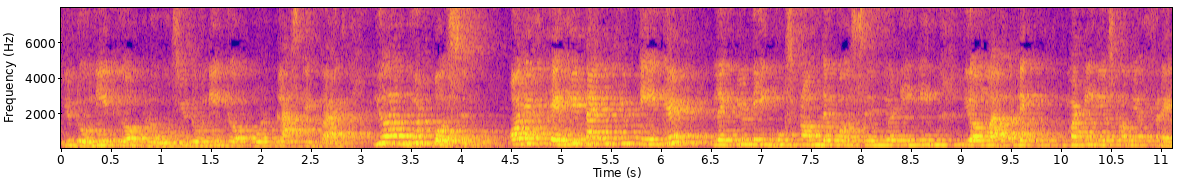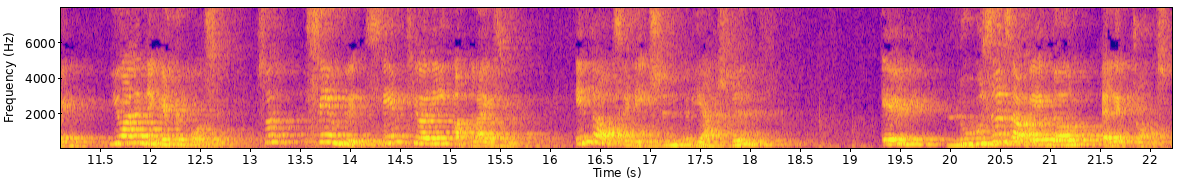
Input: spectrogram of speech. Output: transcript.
you donate your clothes, you donate your old plastic bags. You are a good person. Or if every time if you take it, like you take books from the person, you are taking your like materials from your friend, you are a negative person. So same way, same theory applies here. In the oxidation reaction, it loses away the electrons.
